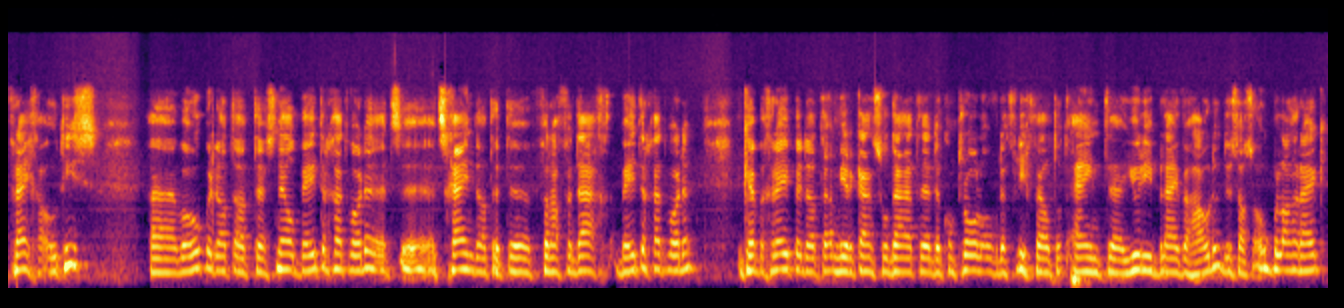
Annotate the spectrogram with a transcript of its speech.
vrij chaotisch. Uh, we hopen dat dat uh, snel beter gaat worden. Het, uh, het schijnt dat het vanaf vandaag beter gaat worden. Ik heb begrepen dat de Amerikaanse soldaten de controle over het vliegveld tot eind juli blijven houden. Dus dat is ook belangrijk.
